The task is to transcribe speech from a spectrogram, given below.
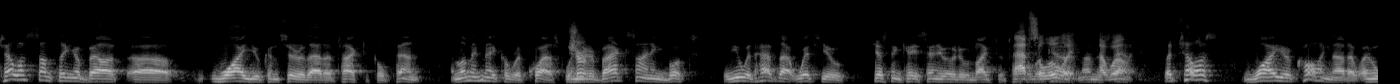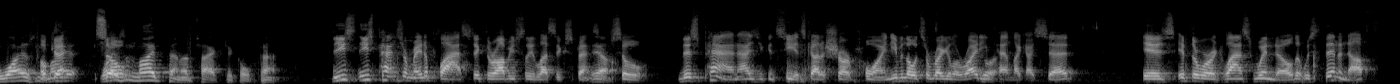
Tell us something about uh, why you consider that a tactical pen. And let me make a request. When Sure. you're back signing books, if you would have that with you, just in case anybody would like to take a look Absolutely. at it and I will. it. But tell us why you're calling that. a- I mean, why isn't, Okay, my, so- why isn't my pen a tactical pen? These, these pens are made of plastic. They're obviously less expensive. Yeah. So this pen, as you can see, it's got a sharp point. Even though it's a regular writing pen, like I said, is if there were a glass window that was thin enough,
